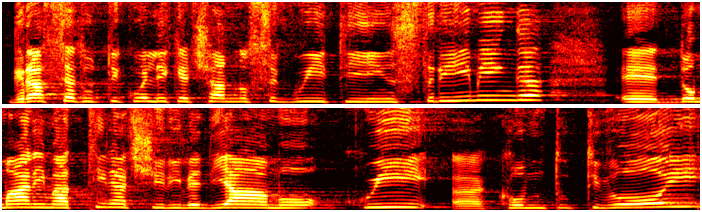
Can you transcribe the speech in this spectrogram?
Grazie a tutti quelli che ci hanno seguiti in streaming. E domani mattina ci rivediamo qui eh, con tutti voi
